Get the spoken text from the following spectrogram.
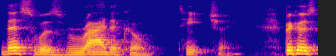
this was radical teaching because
